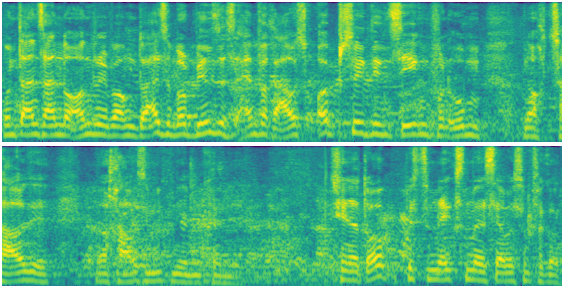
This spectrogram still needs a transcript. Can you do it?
Und dann sind noch andere Wagen da. Also probieren Sie es einfach aus, ob Sie den Segen von oben nach, zu Hause, nach Hause mitnehmen können. Schöner Tag, bis zum nächsten Mal. Servus und Vergott.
